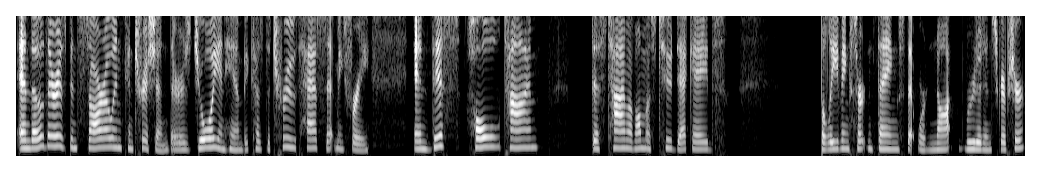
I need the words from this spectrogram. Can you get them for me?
And though there has been sorrow and contrition, there is joy in Him because the truth has set me free. And this whole time, this time of almost two decades, believing certain things that were not rooted in Scripture,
